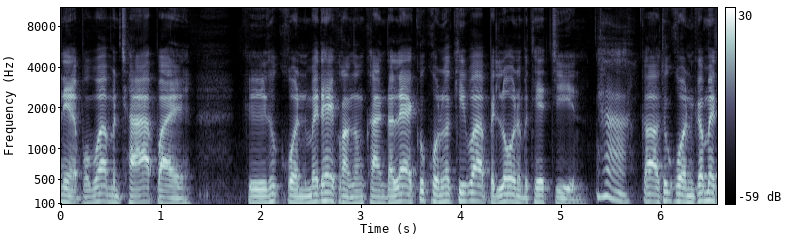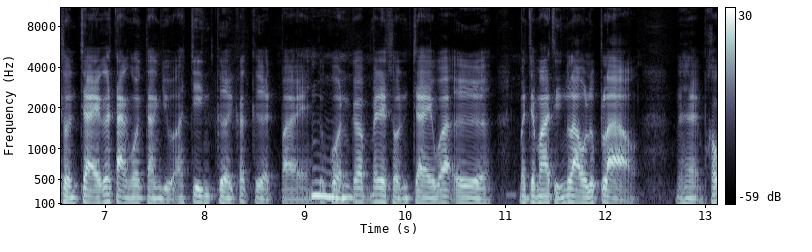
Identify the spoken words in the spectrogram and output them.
เนี่ยผมว่ามันช้าไป คือทุกคนไม่ได้ให้ความสำคัญตอนแรกทุกคนก็คิดว่าเป็นโรคในประเทศจีนก็ทุกคนก็ไม่สนใจก็ต่างคนต่างอยู่จีนเกิดก็เกิดไป ทุกคนก็ไม่ได้สนใจว่าเออ มันจะมาถึงเราหรือเปล่านะฮะเขา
